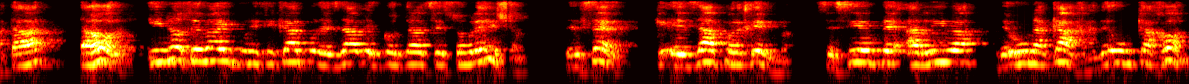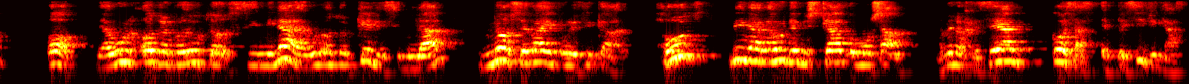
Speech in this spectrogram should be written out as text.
a estar Tahor y no se va a impurificar por el Zab encontrarse sobre ellos del ser que el Zab, por ejemplo, se siente arriba de una caja, de un cajón o de algún otro producto similar, algún otro Kelly similar, no se va a impurificar. Hutz, vina de Mishkat o Moshab, a menos que sean cosas específicas,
